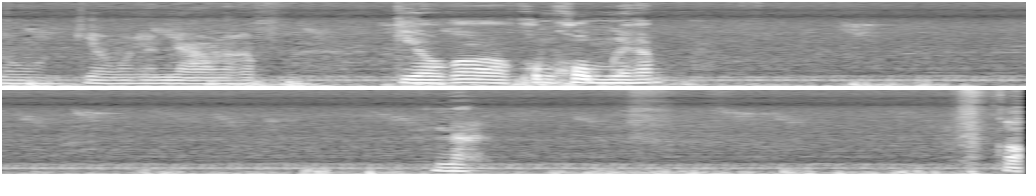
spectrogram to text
โน่นเกี่ยวหัวเทียนยาวนะครับ เกี่ยวก็คมๆเลยครับ นะ ก็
